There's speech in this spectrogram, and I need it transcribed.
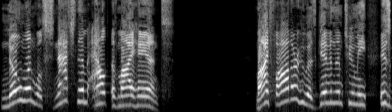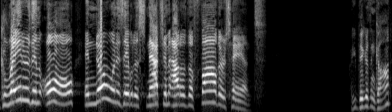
No one will snatch them out of my hand. My Father who has given them to me is greater than all, and no one is able to snatch them out of the Father's hand. Are you bigger than God?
